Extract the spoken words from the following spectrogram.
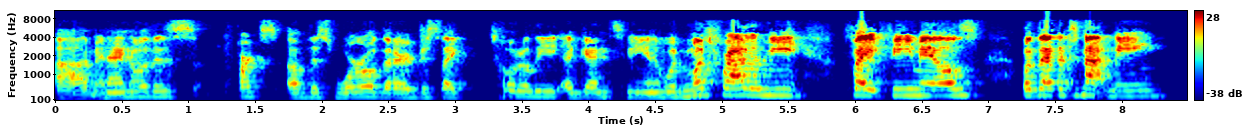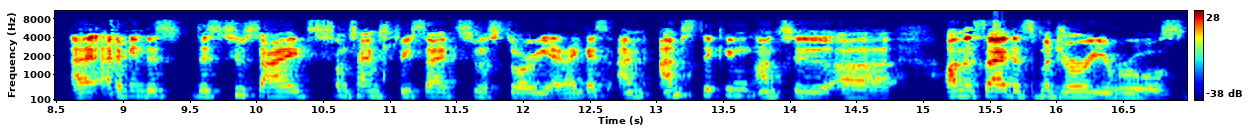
Um, and I know there's parts of this world that are just like totally against me and would much rather me fight females, but that's not me. I, I mean, there's there's two sides, sometimes three sides to a story, and I guess I'm I'm sticking onto uh, on the side that's majority rules.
